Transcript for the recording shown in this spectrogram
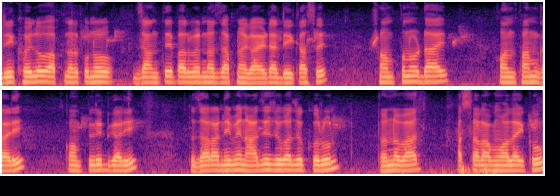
লিক হইলেও আপনার কোনো জানতে পারবেন না যে আপনার গাড়িটা লিক আছে। সম্পূর্ণটাই কনফার্ম গাড়ি কমপ্লিট গাড়ি। তো যারা নেবেন, আজই যোগাযোগ করুন। ধন্যবাদ। আসসালামু আলাইকুম।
